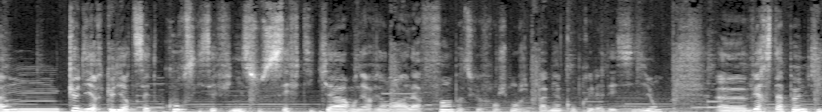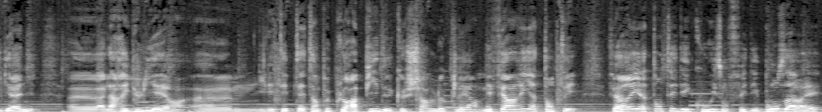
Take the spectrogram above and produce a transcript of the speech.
Hum, que dire, que dire de cette course qui s'est finie sous safety car? On y reviendra à la fin parce que franchement j'ai pas bien compris la décision. Euh, Verstappen qui gagne euh, à la régulière. Euh, il était peut-être un peu plus rapide que Charles Leclerc, mais Ferrari a tenté. Ferrari a tenté des coups, ils ont fait des bons arrêts.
